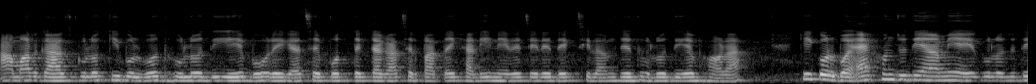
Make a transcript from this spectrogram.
আমার গাছগুলো কি বলব, ধুলো দিয়ে ভরে গেছে। প্রত্যেকটা গাছের পাতায় খালি নেড়ে চেড়ে দেখছিলাম যে ধুলো দিয়ে ভরা। কি করব? এখন যদি আমি এগুলো যদি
